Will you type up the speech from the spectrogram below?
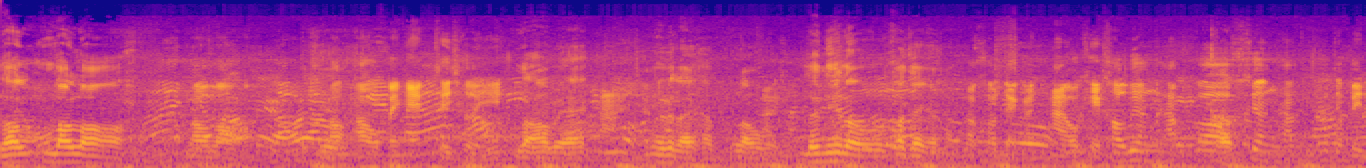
เราเรารอเรารอเราเอาไปแอคเฉยเราเอาไปแอคไม่เป็นไรครับ เราเรื่องนี้เราเข้าใจกัน ๆเราเข้าใจกันอ่าโอเคเข้าเรื่องนะครับ ก็ครับ เครื่องครับก็จะเป็น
